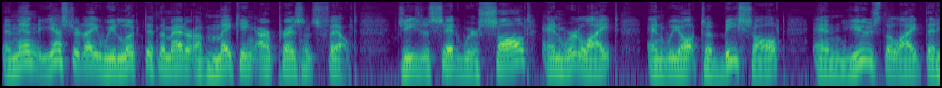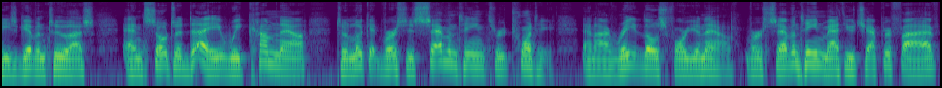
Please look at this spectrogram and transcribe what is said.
And then yesterday we looked at the matter of making our presence felt. Jesus said we're salt and we're light, and we ought to be salt and use the light that He's given to us. And so today we come now to look at verses 17 through 20, and I read those for you now. Verse 17, Matthew chapter 5,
